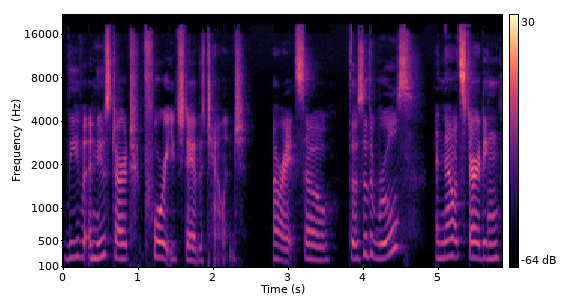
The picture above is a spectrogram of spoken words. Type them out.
Leave a new start for each day of the challenge. All right, so those are the rules. And now it's starting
